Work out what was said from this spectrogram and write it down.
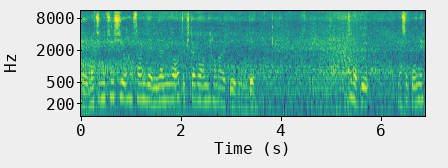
えー、町の中心を挟んで南側と北側に離れているのでおそらく、まあ、そこをね、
